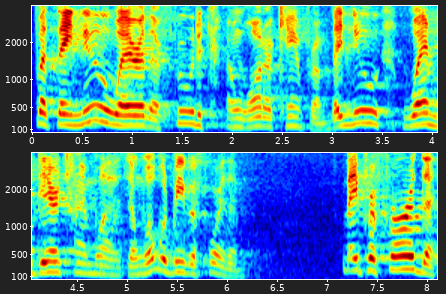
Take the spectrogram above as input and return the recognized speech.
But they knew where their food and water came from. They knew when dinner time was and what would be before them. They preferred the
